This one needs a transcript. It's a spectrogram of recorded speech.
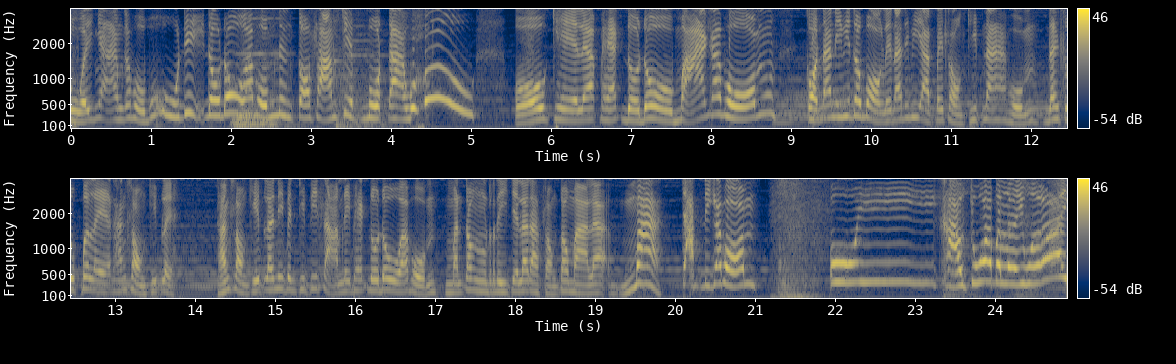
วู้สวยงามครับผมโอ้โหดิโดโดครับผม1ต่อ3เก็บหมดอะวู้โอเคแล้วแพ็คโดโดหมาครับผม ก่อนหน้านี้พี่ต้องบอกเลยนะที่พี่อัดไป 2 คลิปนะครับผมได้ซุปเปอร์แลทั้ง 2 คลิปเลย ทั้ง 2 คลิปแล้วนี่เป็นคลิปที่ 3 ในแพ็คโดโดครับผม มันต้องรีเจนระดับ 2 ต้องมาแล้ว มา จัดดิครับผม โอ้ยขาวจั่วมาเลยเว้ย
